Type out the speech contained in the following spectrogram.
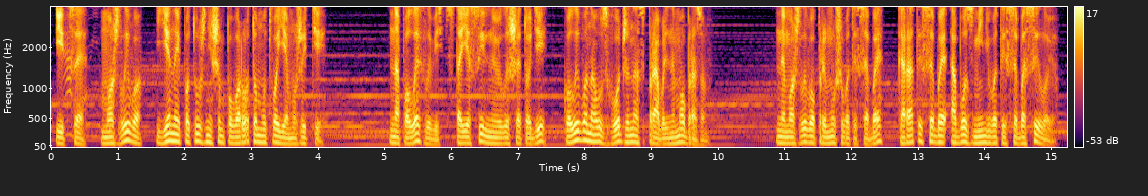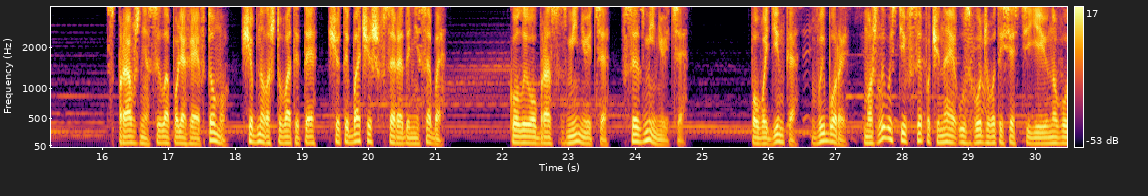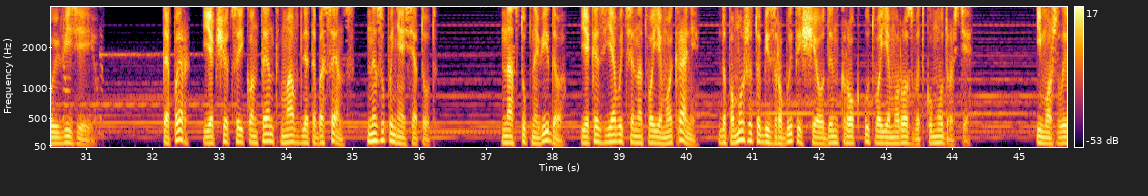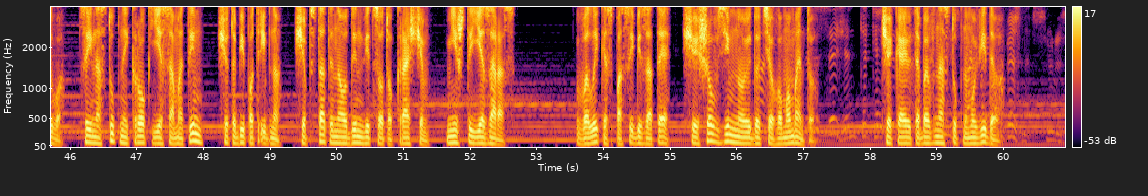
І це, можливо, є найпотужнішим поворотом у твоєму житті. Наполегливість стає сильною лише тоді, коли вона узгоджена з правильним образом. Неможливо примушувати себе, карати себе або змінювати себе силою. Справжня сила полягає в тому, щоб налаштувати те, що ти бачиш всередині себе. Коли образ змінюється, все змінюється. Поведінка, вибори, можливості все починає узгоджуватися з цією новою візією. Тепер, якщо цей контент мав для тебе сенс, не зупиняйся тут. Наступне відео, яке з'явиться на твоєму екрані, допоможе тобі зробити ще один крок у твоєму розвитку мудрості. І, можливо, цей наступний крок є саме тим, що тобі потрібно, щоб стати на 1% кращим, ніж ти є зараз. Велике спасибі за те, що йшов зі мною до цього моменту. Чекаю тебе в наступному відео.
